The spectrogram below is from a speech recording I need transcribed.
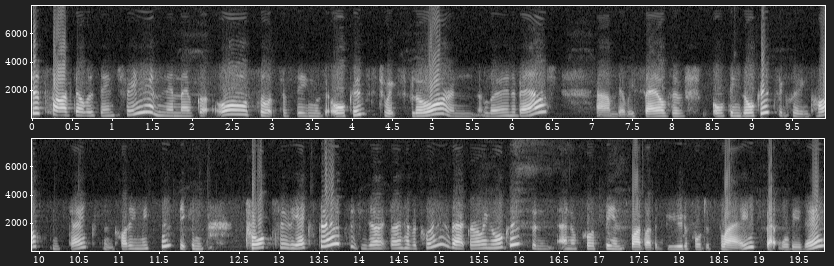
Just five dollars entry, and then they've got all sorts of things orchids to explore and learn about. Um, there'll be sales of all things orchids, including pots and stakes and potting mixes. You can talk to the experts if you don't don't have a clue about growing orchids, and, and of course be inspired by the beautiful displays that will be there.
